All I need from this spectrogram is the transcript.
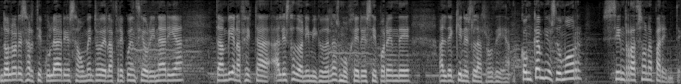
dolores articulares, aumento de la frecuencia urinaria. También afecta al estado anímico de las mujeres y por ende al de quienes las rodean, con cambios de humor sin razón aparente.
